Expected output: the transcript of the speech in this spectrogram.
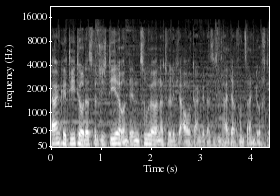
Danke, Dito, das wünsche ich dir und den Zuhörern natürlich auch. Danke, dass ich ein Teil davon sein durfte.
